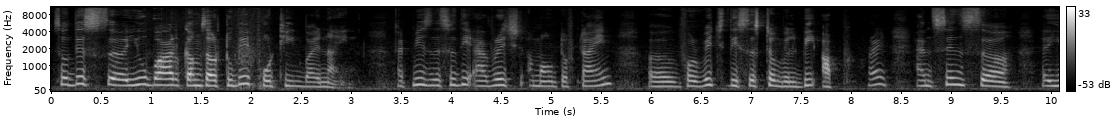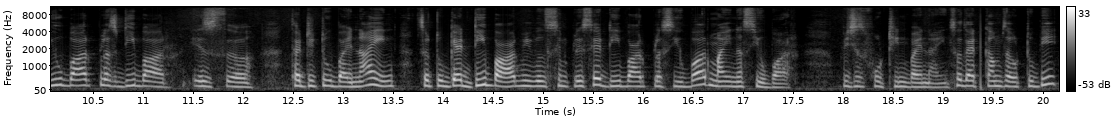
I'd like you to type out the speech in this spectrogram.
So, this uh, u bar comes out to be 14 by 9. That means, this is the average amount of time uh, for which the system will be up right. And since uh, u bar plus d bar is uh, 32 by 9. So, to get d bar we will simply say d bar plus u bar minus u bar which is 14 by 9. So, that comes out to be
